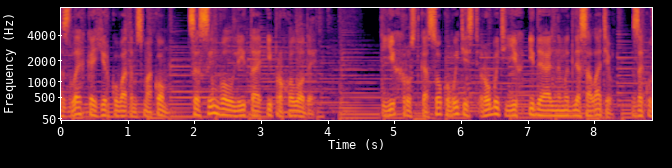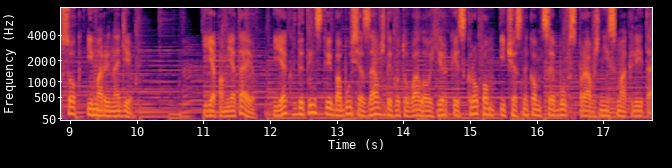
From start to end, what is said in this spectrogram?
злегка гіркуватим смаком це символ літа і прохолоди. Їх хрустка соковитість робить їх ідеальними для салатів, закусок і маринадів. Я пам'ятаю, як в дитинстві бабуся завжди готувала огірки з кропом і часником це був справжній смак літа.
